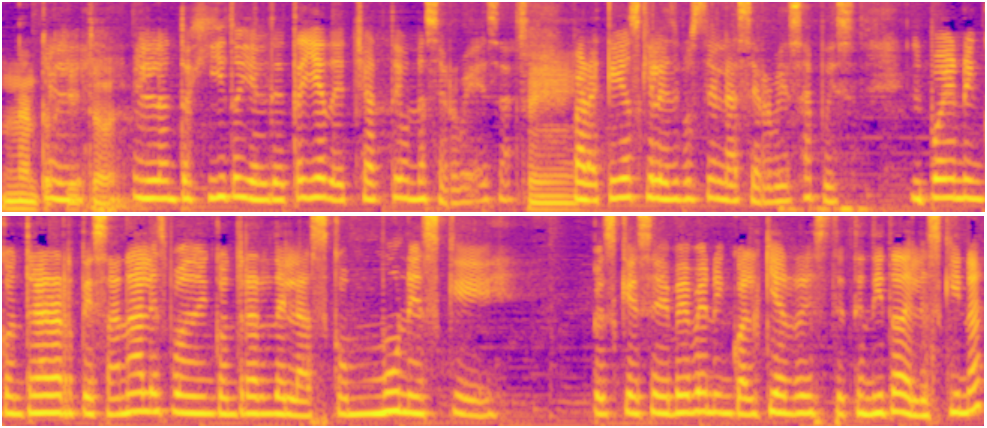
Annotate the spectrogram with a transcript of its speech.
Un el, antojito. el antojito y el detalle de echarte una cerveza. Sí. Para aquellos que les guste la cerveza, pues pueden encontrar artesanales, pueden encontrar de las comunes que pues que se beben en cualquier este, tendita de la esquina.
